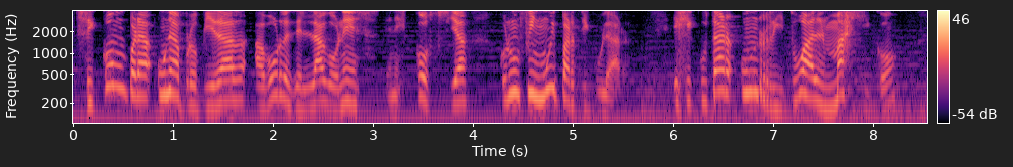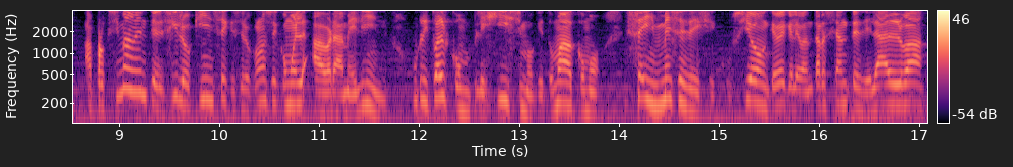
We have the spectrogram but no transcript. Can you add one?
se compra una propiedad a bordes del lago Ness, en Escocia, con un fin muy particular. Ejecutar un ritual mágico aproximadamente del siglo XV que se lo conoce como el Abramelín, un ritual complejísimo que tomaba como seis meses de ejecución, que había que levantarse antes del alba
